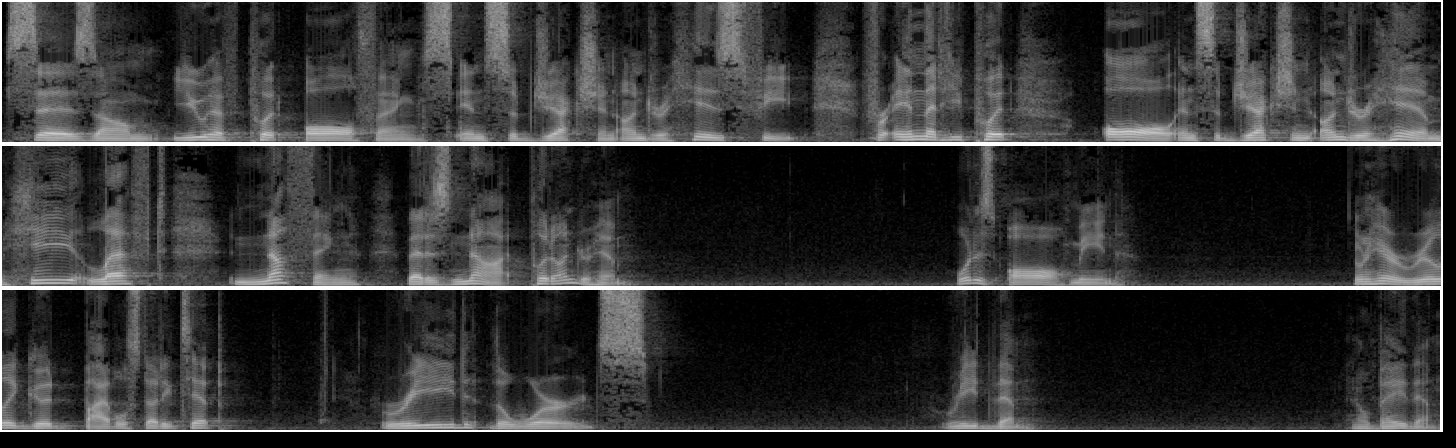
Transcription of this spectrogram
says, um, You have put all things in subjection under his feet. For in that he put all in subjection under him, he left nothing that is not put under him. What does all mean? You want to hear a really good Bible study tip? Read the words. Read them and obey them.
